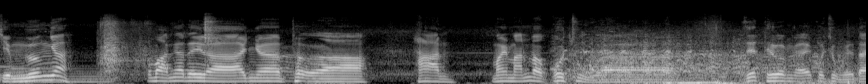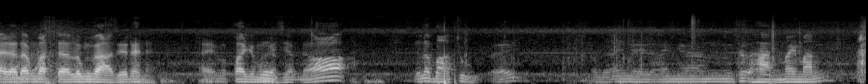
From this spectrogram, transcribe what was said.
chiêm ngưỡng nhá. Các bạn nhá, đây là anh uh, thợ uh, Hàn May mắn và cô chủ uh, giết thương. Đấy, cô chủ hiện tại là đang vặt uh, lông gà dưới này này. Đấy, quay cho mọi người xem. Đó Đấy là bà chủ đấy. Còn anh này là anh uh, thợ hàn may mắn.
